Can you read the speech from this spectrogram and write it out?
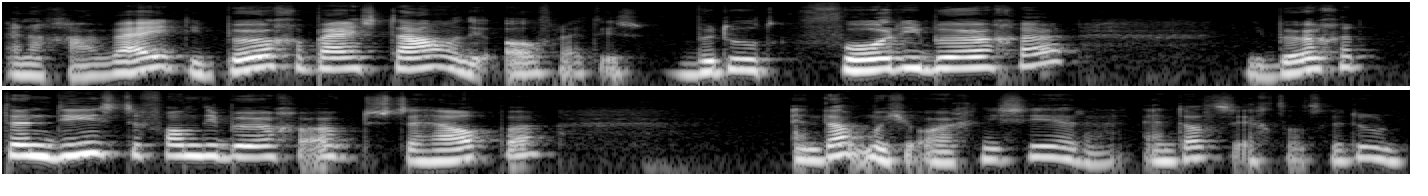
En dan gaan wij die burger bijstaan, want die overheid is bedoeld voor die burger. Die burger ten dienste van die burger ook, dus te helpen. En dat moet je organiseren. En dat is echt wat we doen.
